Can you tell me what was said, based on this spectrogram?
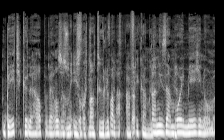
een beetje kunnen helpen bij onze Dan is zoektocht. dat natuurlijk het dan- Afrika Museum. Dan is dat mooi meegenomen.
